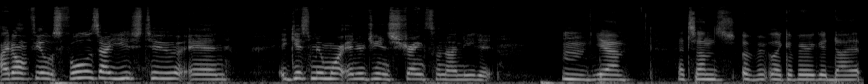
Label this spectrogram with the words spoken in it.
I don't feel as full as I used to, and it gives me more energy and strength when I need it. Mm, yeah, that sounds like a very good diet.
